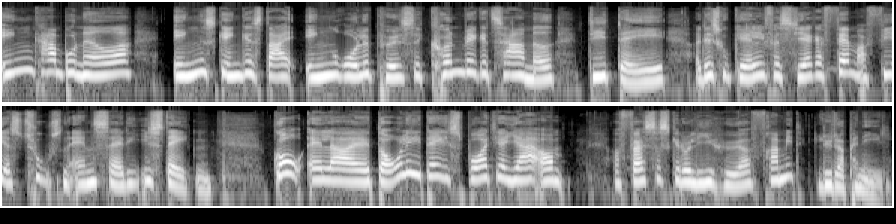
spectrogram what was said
ingen karbonader, ingen skinkesteg, ingen rullepølse, kun vegetarmad de dage. Og det skulle gælde for ca. 85.000 ansatte i staten. God eller øh, dårlig idé, spurgte jeg jer om. Og først så skal du lige høre fra mit lytterpanel.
